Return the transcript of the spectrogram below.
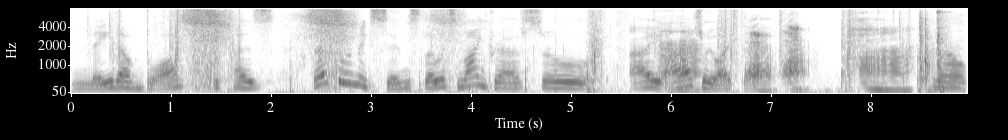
made of blocks because that sort of makes sense, though. It's Minecraft, so I, I actually like that. Now,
